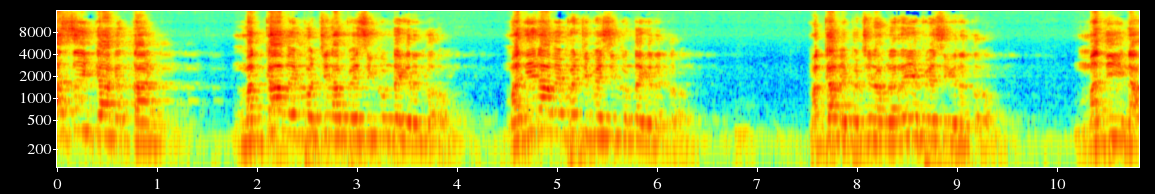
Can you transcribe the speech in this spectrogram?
ஆசைக்காகத்தான் மக்காவை பற்றி நாம் பேசிக்கொண்டே இருக்கிறோம். மதீனாவை பற்றி பேசிக்கொண்டே இருக்கிறோம். மக்காவை பற்றி நாம் நிறைய பேசி இருக்கிறோம் மதீனா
